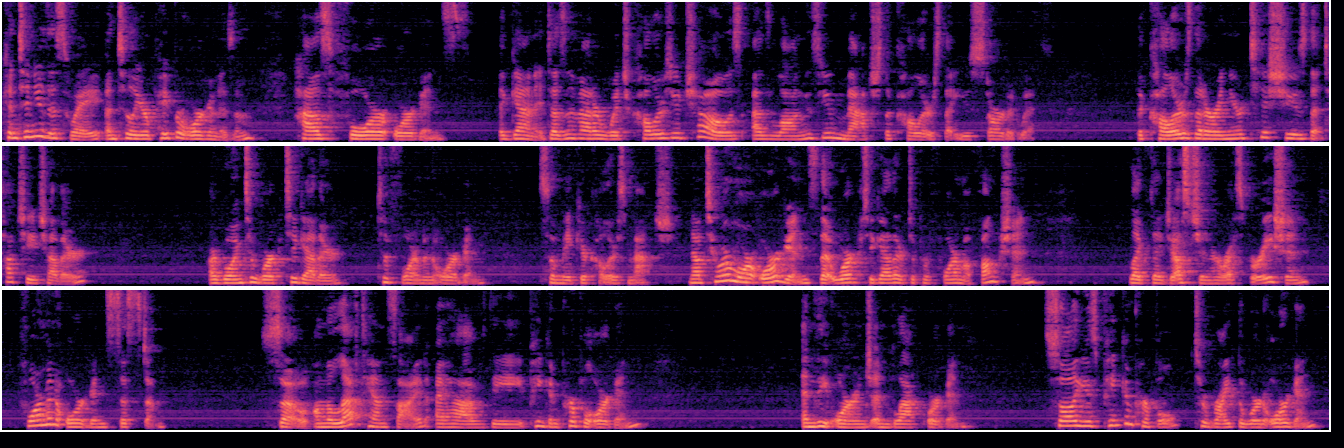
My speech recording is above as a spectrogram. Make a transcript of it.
Continue this way until your paper organism has four organs. Again, it doesn't matter which colors you chose as long as you match the colors that you started with. The colors that are in your tissues that touch each other are going to work together to form an organ so make your colors match. Now, two or more organs that work together to perform a function, like digestion or respiration, form an organ system. So on the left-hand side, I have the pink and purple organ and the orange and black organ. So I'll use pink and purple to write the word organ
